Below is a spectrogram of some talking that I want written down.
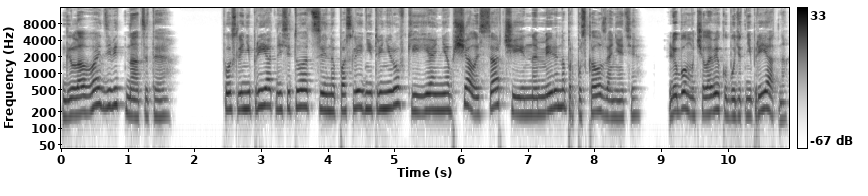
Глава 19. После неприятной ситуации на последней тренировке я не общалась с Арчи и намеренно пропускала занятия. Любому человеку будет неприятно,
